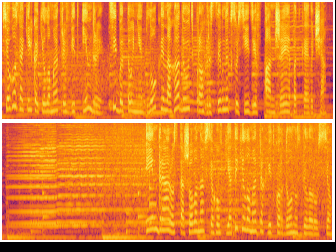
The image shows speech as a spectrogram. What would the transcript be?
Всього за кілька кілометрів від Індри ці бетонні блоки нагадують про агресивних сусідів Анджея Петкевича. Індра розташована всього в п'яти кілометрах від кордону з Білоруссю,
